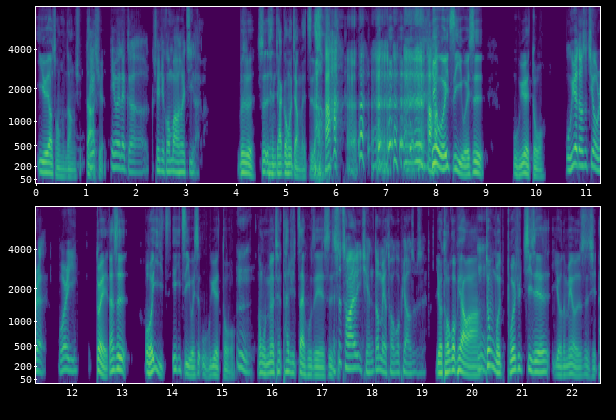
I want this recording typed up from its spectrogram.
一月要总统当选大选，因为那个选举公报会寄来嘛。不是，是人家跟我讲才知道，因为我一直以为是五月多。五月都是就任五二一，对，但是我以一直以为是五月多，嗯，那我没有太太去在乎这些事情。是从来以前都没有投过票，是不是？有投过票啊，嗯、就我不会去记这些有的没有的事情。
